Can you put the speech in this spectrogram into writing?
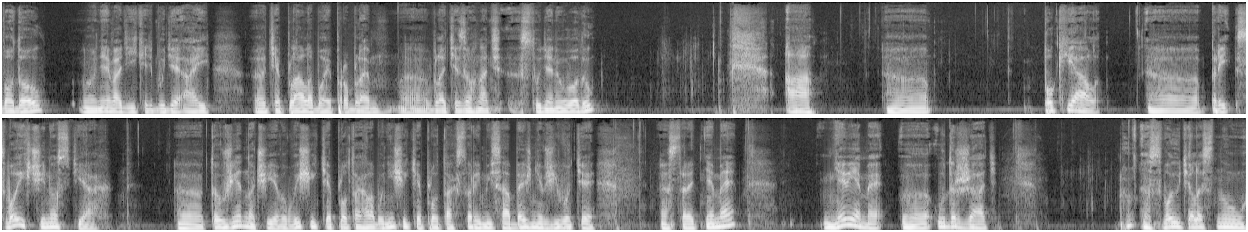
vodou. Nevadí, keď bude aj e, teplá, lebo je problém e, v lete zohnať studenú vodu. A e, pokiaľ e, pri svojich činnostiach e, to už jedno, či je vo vyšších teplotách alebo nižších teplotách, s ktorými sa bežne v živote e, stretneme, nevieme udržať svoju telesnú e,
